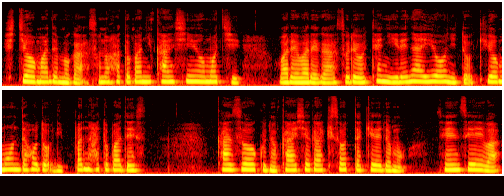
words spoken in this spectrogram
市長までもがその鳩場に関心を持ち我々がそれを手に入れないようにと気をもんだほど立派な鳩場です。数多くの会社が競ったけれども先生は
